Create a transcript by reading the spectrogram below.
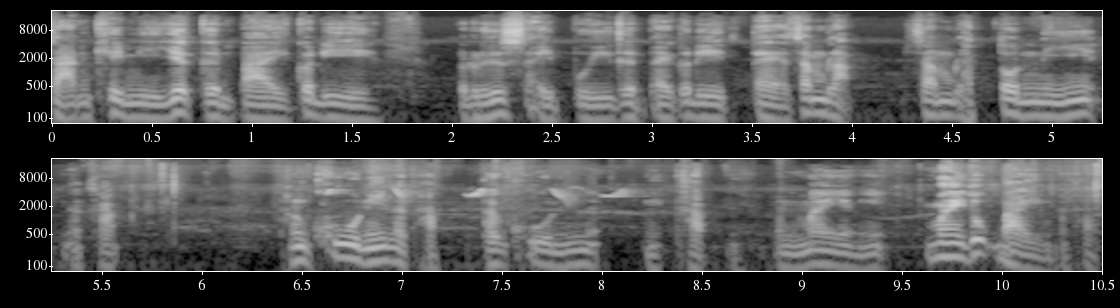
สารเคมีเยอะเกินไปก็ดี หรือใส่ปุ๋ยเกินไปก็ดี แต่สำหรับสำหรับต้นนี้นะครับ ทั้งคู่นี้แหละครับ ทั้งคู่นี้นี่ยนี่ครับ มันไหม้อย่างนี้ไหม้ทุกใบนะครับ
